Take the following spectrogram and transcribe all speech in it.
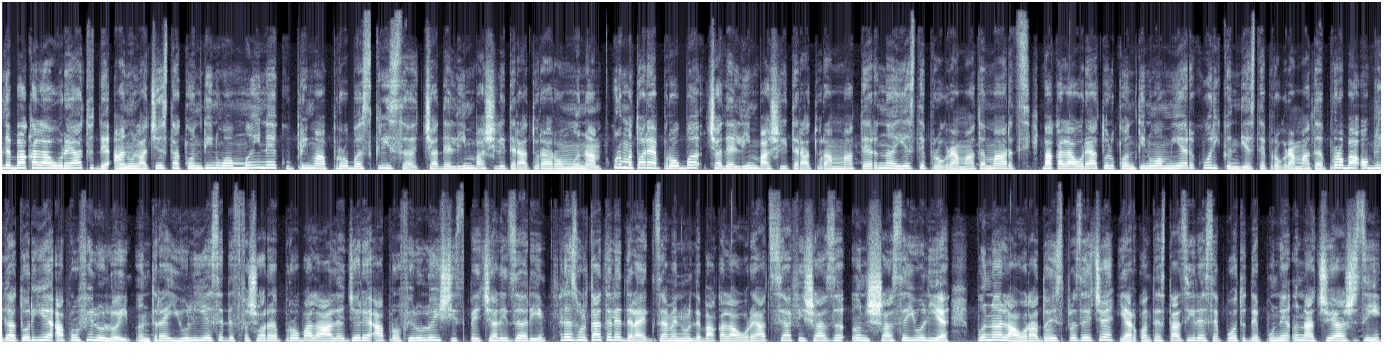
de bacalaureat de anul acesta continuă mâine cu prima probă scrisă, cea de limba și literatura română. Următoarea probă, cea de limba și literatura maternă, este programată marți. Bacalaureatul continuă miercuri, când este programată proba obligatorie a profilului. În 3 iulie se desfășoară proba la alegere a profilului și specializării. Rezultatele de la examenul de bacalaureat se afișează în 6 iulie, până la ora 12, iar contestațiile se pot depune în aceeași zi,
